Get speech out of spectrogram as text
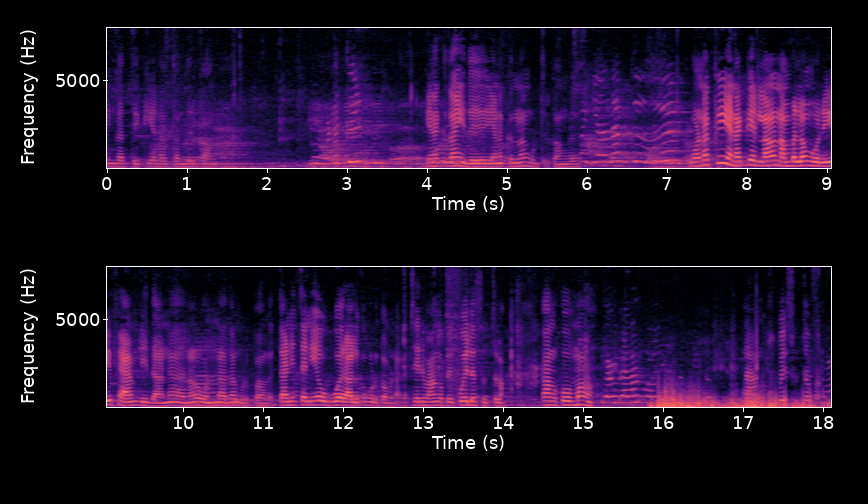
எங்கள் அத்தைக்கு எல்லாம் தந்திருக்காங்க. எனக்கு தான் இது. எனக்கு தான் கொடுத்துருக்காங்க. உனக்கு எனக்கு எல்லாம் நம்மலாம் ஒரே ஃபேமிலி தானே. அதனால் ஒன்றா தான் கொடுப்பாங்க. தனித்தனியாக ஒவ்வொரு ஆளுக்கும் கொடுக்க மாட்டாங்க. சரி வாங்க போய் கோயிலை சுற்றலாம் வாங்க போமா நாங்கள் போய் சுத்த போகிறோம்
